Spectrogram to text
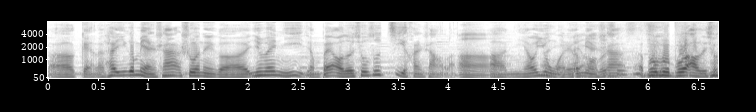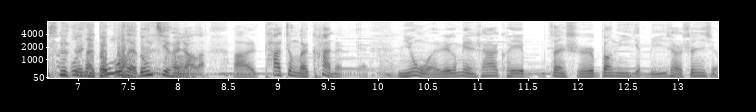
呃给了他一个面纱，说那个因为你已经被奥德修斯记恨上了啊啊，你要用我这个面纱，不不不是奥德修斯，波塞你被冬嘛波塞冬记恨上了啊，他正在看着你，嗯你用我这个面纱可以暂时帮你隐蔽一下身形，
